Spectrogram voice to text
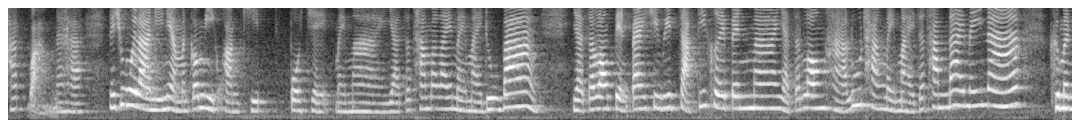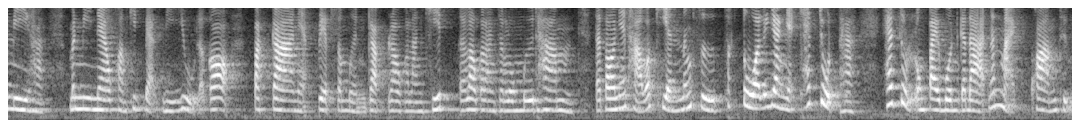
คาดหวังนะคะ ในช่วงเวลานี้เนี่ยมันก็มีความคิด โปรเจกต์ใหม่ ๆ อยากจะทำอะไรใหม่ ๆ ดูบ้างอยากจะลองเปลี่ยนแปลงชีวิตจากที่เคยเป็นมา อยากจะลองหาลู่ทางใหม่ ๆ จะทำได้ไหมนะ คือมันมีค่ะ มันมีแนวความคิดแบบนี้อยู่ แล้วก็ปากกาเนี่ยเปรียบเสมือนกับเรากำลังคิด แล้วเรากำลังจะลงมือทำแต่ตอนนี้ถามว่าเขียนหนังสือสักตัวหรือยังเนี่ยแค่จุดค่ะ แค่จุดลงไปบนกระดาษนั่นหมายความถึง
